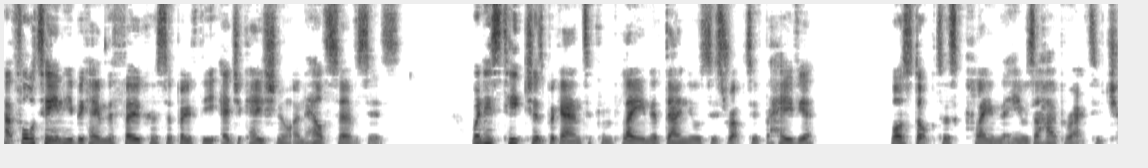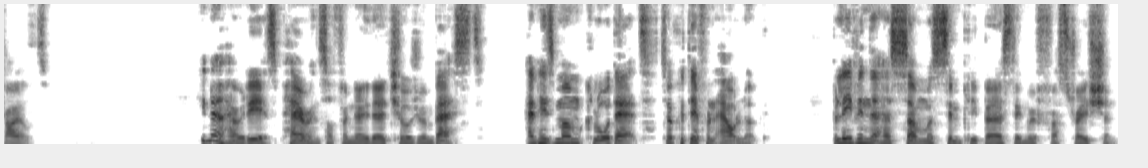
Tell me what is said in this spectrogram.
At 14, he became the focus of both the educational and health services. When his teachers began to complain of Daniel's disruptive behaviour, whilst doctors claimed that he was a hyperactive child. You know how it is, parents often know their children best, and his mum Claudette took a different outlook, believing that her son was simply bursting with frustration.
